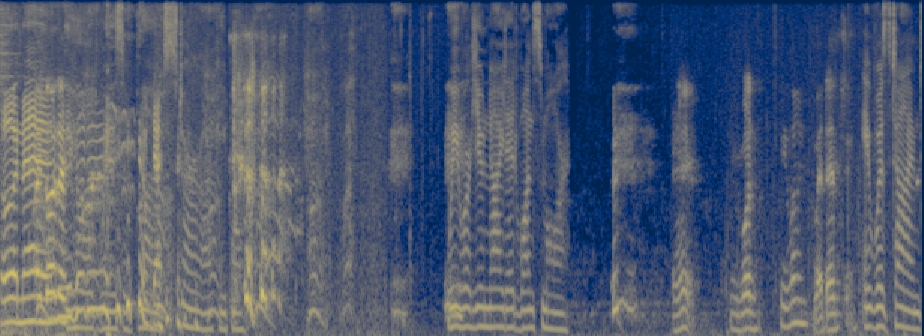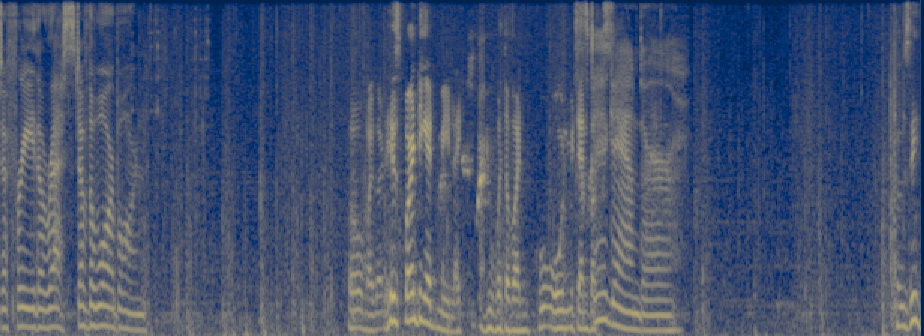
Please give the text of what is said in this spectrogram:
Oh nice. got it. You got Odd ways it. That's- stir our people. we were united once more. Alright. We won. We won. By dancing. It was time to free the rest of the Warborn. Oh my god. He's pointing at me like you were the one who owned me 10 bucks. Stigandr. Who's he?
